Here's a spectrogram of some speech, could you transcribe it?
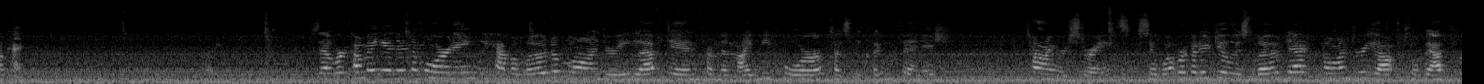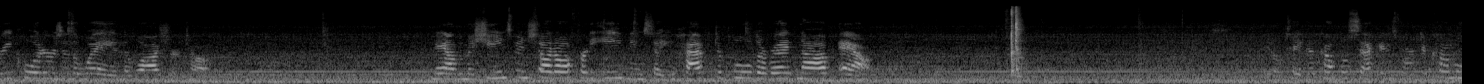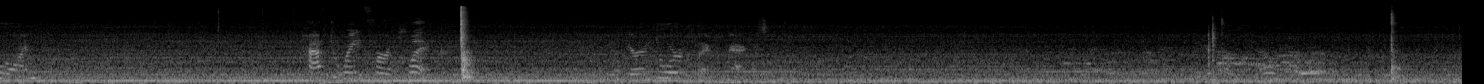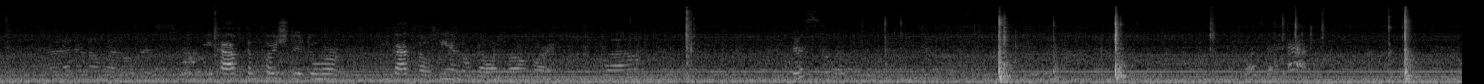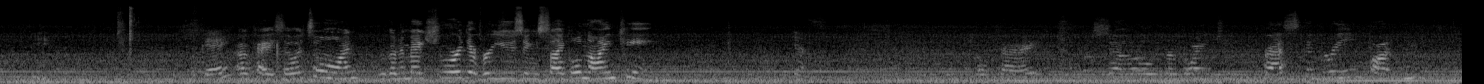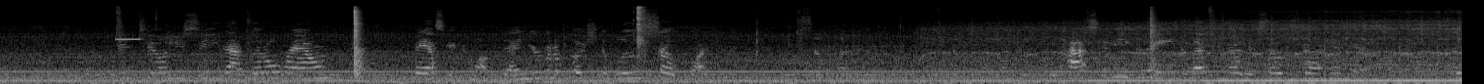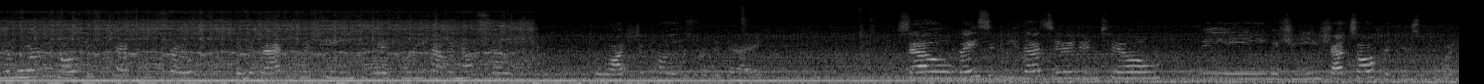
Okay. So we're coming in in the morning. We have a load of laundry left in from the night before because we couldn't finish time restraints. So what we're going to do is load that laundry up to about three quarters of the way in the washer tub. Now the machine's been shut off for the evening, so you have to pull the red knob out. It'll take a couple seconds for it to come on. Have to wait for a click. You'll hear a door click next. You have to push the door. You got the handle going wrong way. Well, this What the heck? Okay. Okay, so it's on. We're going to make sure that we're using cycle 19. Yes. Okay, so you're going to press the green button until you see that little round basket come up. Then you're going to push the blue soap button. So what? It has to be green to let you know that soap's going in there. In the morning, always check soap in the back of the machine to make sure you have enough soap to wash your clothes for the day. So basically that's it until the machine shuts off at this point.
